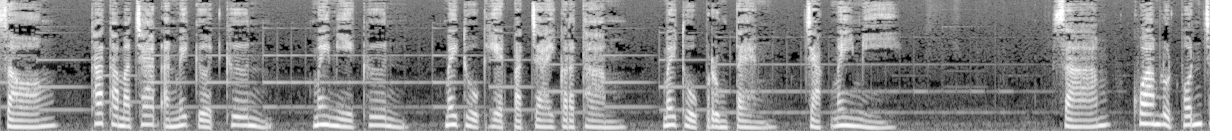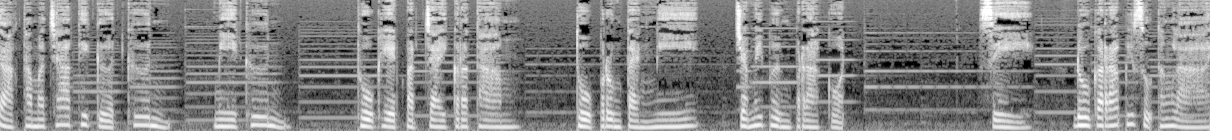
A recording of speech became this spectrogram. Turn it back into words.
2. ถ้าธรรมชาติอันไม่เกิดขึ้น ไม่มีขึ้น ไม่ถูกเหตุปัจจัยกระทำไม่ถูกปรุงแต่งจากไม่มี 3. ความหลุดพ้นจากธรรมชาติที่เกิดขึ้น มีขึ้น ถูกเหตุปัจจัยกระทำถูกปรุงแต่งนี้จะไม่พึงปรากฏ 4. ดูกระพิสุทั้งหลาย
